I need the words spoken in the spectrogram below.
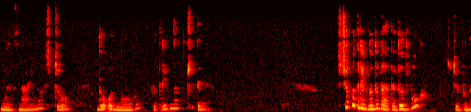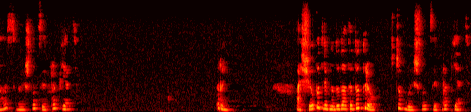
Ми знаємо, що до 1 потрібно 4. Що потрібно додати до 2, щоб у нас вийшла цифра 5? 3. А що потрібно додати до 3, щоб вийшла цифра 5?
